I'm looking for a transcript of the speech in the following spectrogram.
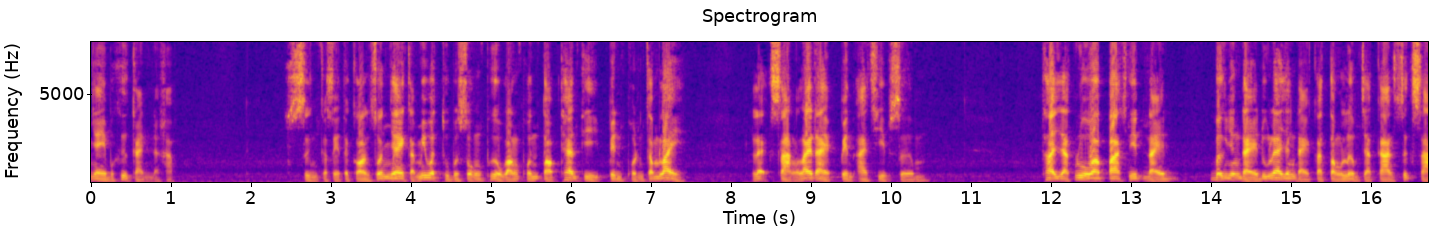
ใหญ่บ่คือกันนะครับ ซึ่งเกษตรกรส่วนใหญ่กับมีวัตถุประสงค์เพื่อหวังผลตอบแทนที่เป็นผลกำไร และสร้างรายได้เป็นอาชีพเสริม ถ้าอยากรู้ว่าปลาชนิดไหน เบิ่งยังไดดูแลยังไดก็ต้องเริ่มจากการศึกษา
